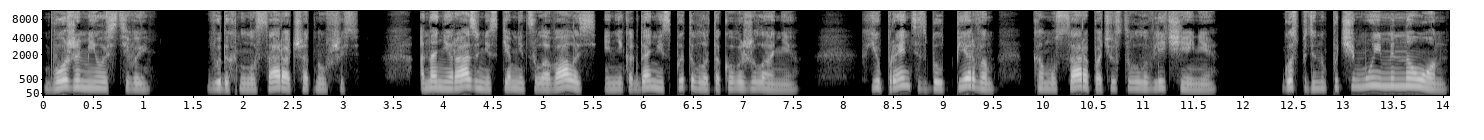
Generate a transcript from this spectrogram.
«Боже милостивый!» — выдохнула Сара, отшатнувшись. Она ни разу ни с кем не целовалась и никогда не испытывала такого желания. Хью Прентис был первым, кому Сара почувствовала влечение. Господи, ну почему именно он?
